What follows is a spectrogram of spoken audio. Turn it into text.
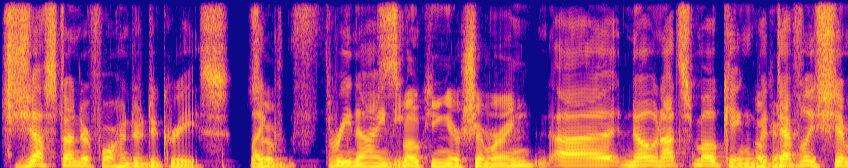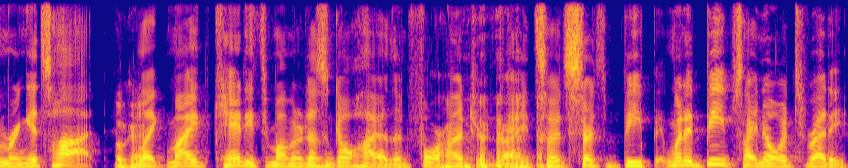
just under 400 degrees, like So 390. smoking or shimmering. Uh, no, not smoking, but Okay. definitely shimmering. It's hot. Okay. Like my candy thermometer doesn't go higher than 400, right? so it starts beeping. When it beeps, I know it's ready.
